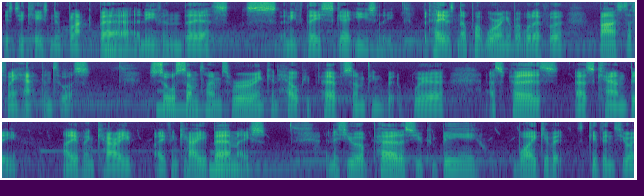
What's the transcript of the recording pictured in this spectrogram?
is the occasional black bear, and even they and even they scare easily. But hey, there's no point worrying about whatever bad stuff may happen to us. So mm. sometimes worrying can help you prepare for something, but we're as prepared as, as can be. I even carry I even carry bear mm. mace. And if you are prepared as you can be, why give it give in to your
